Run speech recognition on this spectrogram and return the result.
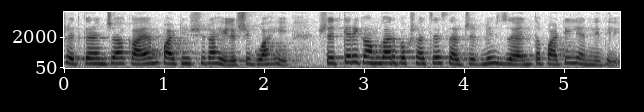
शेतकऱ्यांच्या कायम पाठीशी राहील अशी ग्वाही शेतकरी कामगार पक्षाचे सरचिटणीस जयंत पाटील यांनी दिली.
